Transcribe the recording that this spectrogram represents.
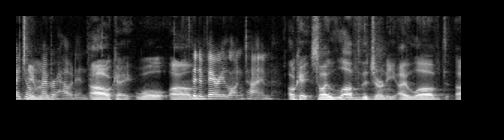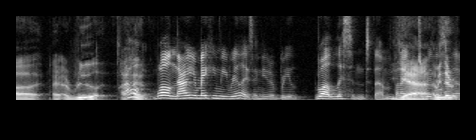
I don't you remember? remember? how it ended. Oh, okay. Well, um, it's been a very long time. okay. So I loved the journey. I loved. Uh, I, I really. I, Oh, well, now you're making me realize I need to re well, listen to them, but yeah. I need to I mean, they're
